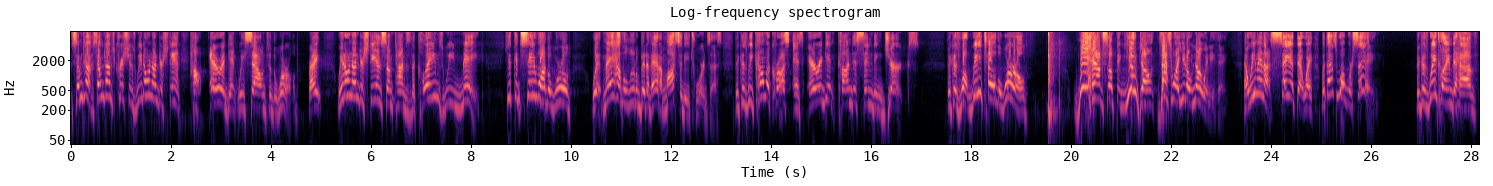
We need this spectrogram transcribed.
sometimes, sometimes Christians, we don't understand how arrogant we sound to the world, right? We don't understand sometimes the claims we make. You can see why the world may have a little bit of animosity towards us because we come across as arrogant, condescending jerks. Because what we tell the world, we have something you don't, that's why you don't know anything. Now, we may not say it that way, but that's what we're saying. Because we claim to have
